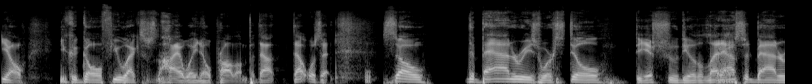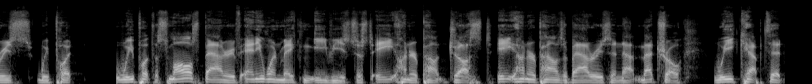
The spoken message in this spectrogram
You know, you could go a few X's on the highway, no problem. But that that was it. So the batteries were still the issue. The lead acid batteries, we put we put the smallest battery of anyone making EVs, just 800 pounds, just 800 pounds of batteries in that Metro. We kept it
